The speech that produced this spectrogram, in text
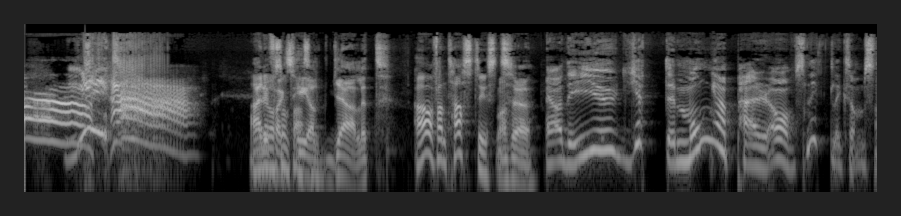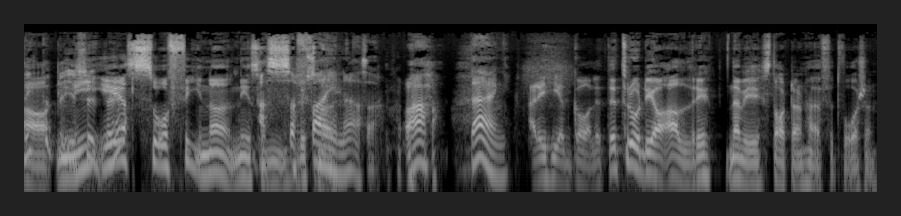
Ja, det det är faktiskt helt galet. Ja, fantastiskt. Man. Ja, det är ju jättemånga per avsnitt liksom. Snittet Ja, blir ju ni är så fina, ni som Alltså lyssnar. fina alltså. Ah, dang. Ja, det är helt galet. Det trodde jag aldrig när vi startade den här för två år sedan.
